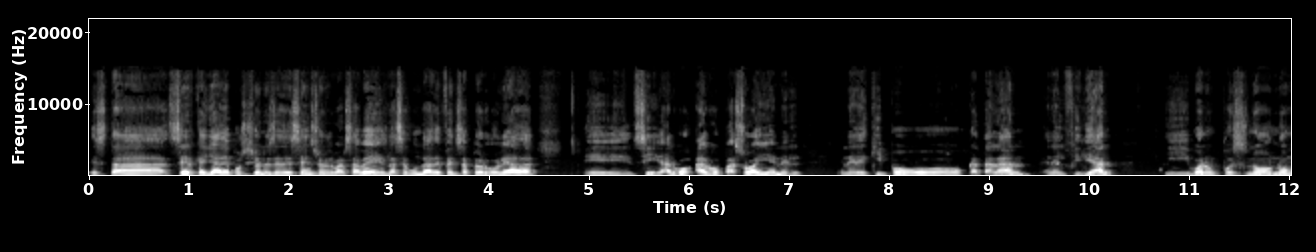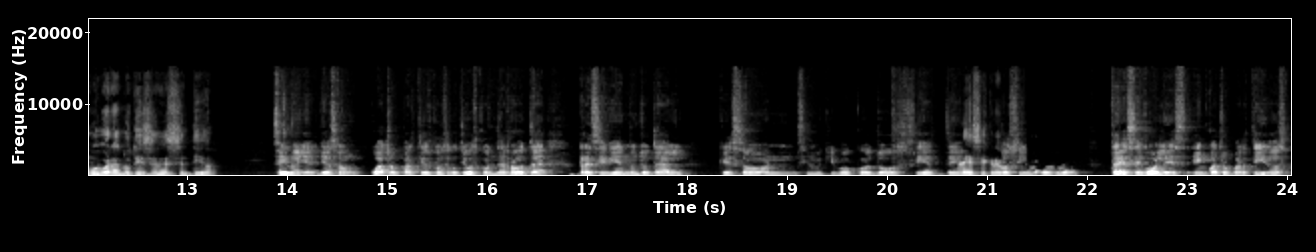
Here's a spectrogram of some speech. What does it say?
Está cerca ya de posiciones de descenso en el Barça B, es la segunda defensa peor goleada. Eh, sí, algo, algo pasó ahí en el, en el equipo catalán, en el filial y bueno, pues no, no muy buenas noticias en ese sentido. Sí, no, ya, son cuatro partidos consecutivos con derrota, recibiendo en total, que son, si no me equivoco, dos, siete, 13, creo. cinco, 13 goles en cuatro partidos,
